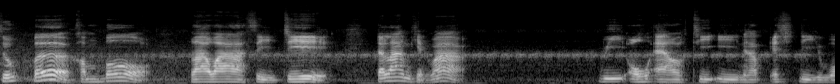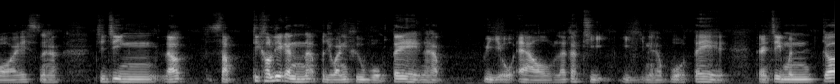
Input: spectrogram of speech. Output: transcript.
Super Combo Lava 4G ด้านล่างเขียนว่า VOLTE นะครับ HD Voice นะครับ จริงๆ แล้วศัพท์ที่เขาเรียกกันณปัจจุบันคือ VOLTE นะครับ VOL แล้วก็ TE นะครับ VOLTE แต่จริงๆ มันก็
